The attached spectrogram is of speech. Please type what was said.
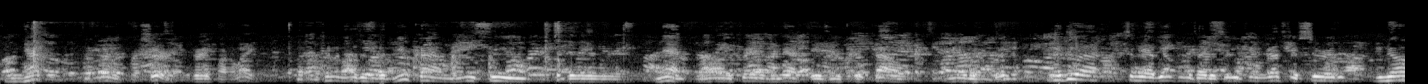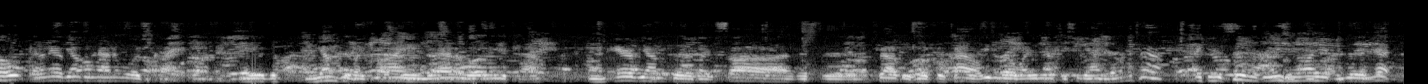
don't know for sure, very far away. But criminalizes if you come and you see the net, the long train of the net is with the cow, you do a, so have young people so you can rest assured, you know that an have young animal is caught. And young by crying the animal in the trap, and Erev Yom I saw that the trap was no cow, even though I didn't actually see the animal in the trap, I can assume that the reason why the net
